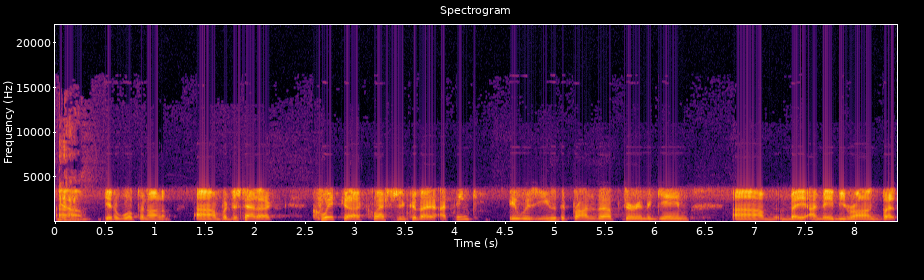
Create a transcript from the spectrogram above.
um, yeah. get a whooping on them. Um, but just had a quick uh, question because I, I think it was you that brought it up during the game. Um, may, I may be wrong, but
